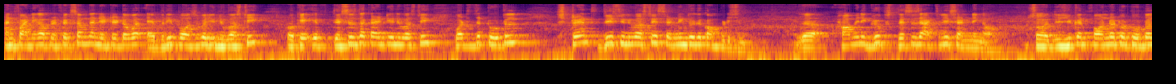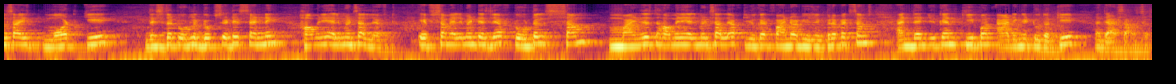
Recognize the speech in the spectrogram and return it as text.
And finding out prefix sum then iterate over every possible university. Okay if this is the current university what is the total strength this university is sending to the competition the, how many groups this is actually sending out so you can find out a total size mod k this is the total groups it is sending how many elements are left if some element is left total sum minus how many elements are left you can find out using prefix sums and then you can keep on adding it to the k and that's answer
